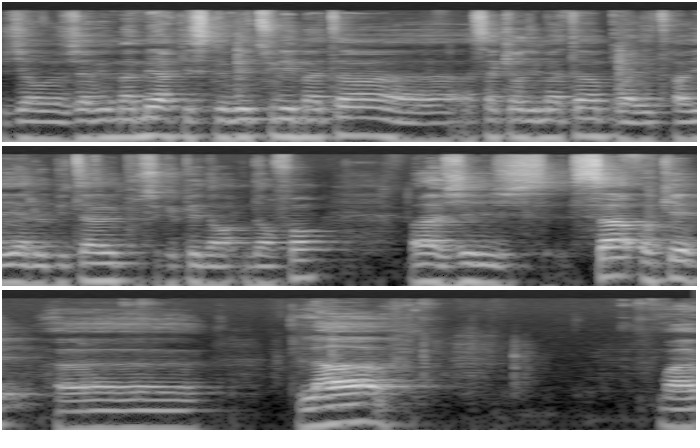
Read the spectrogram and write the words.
Je veux dire, J'avais ma mère qui se levait tous les matins euh, à 5h du matin pour aller travailler à l'hôpital pour s'occuper d'en- d'enfants. Voilà, j'ai ça, ok. Euh, là, ouais,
